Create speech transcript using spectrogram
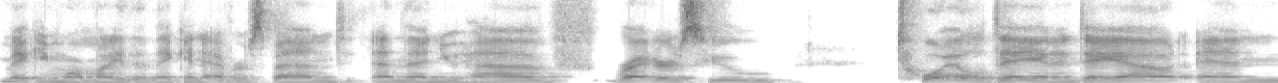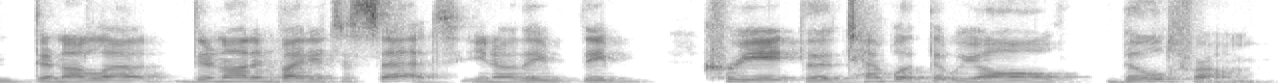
making more money than they can ever spend. And then you have writers who toil day in and day out and they're not allowed, they're not invited to set. You know, they they create the template that we all build from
